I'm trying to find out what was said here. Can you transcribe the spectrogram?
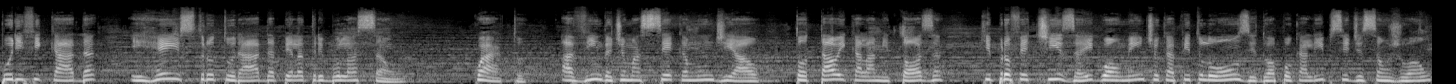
purificada e reestruturada pela tribulação. Quarto, a vinda de uma seca mundial total e calamitosa que profetiza igualmente o capítulo 11 do Apocalipse de São João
